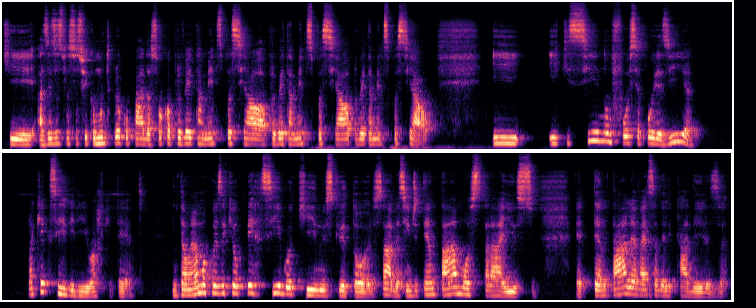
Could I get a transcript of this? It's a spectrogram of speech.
que às vezes as pessoas ficam muito preocupadas só com aproveitamento espacial, aproveitamento espacial, aproveitamento espacial. E, e que se não fosse a poesia, para que, que serviria o arquiteto? Então é uma coisa que eu persigo aqui no escritório, sabe? Assim, de tentar mostrar isso, é tentar levar essa delicadeza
